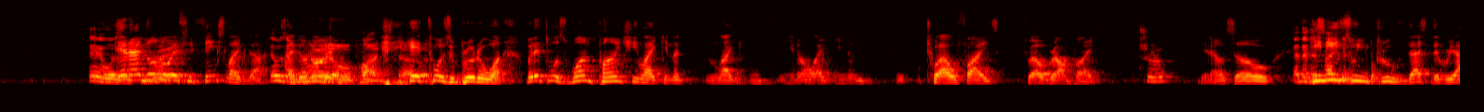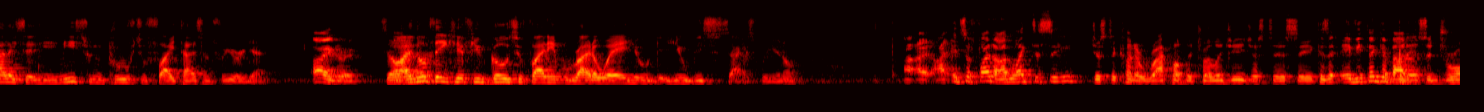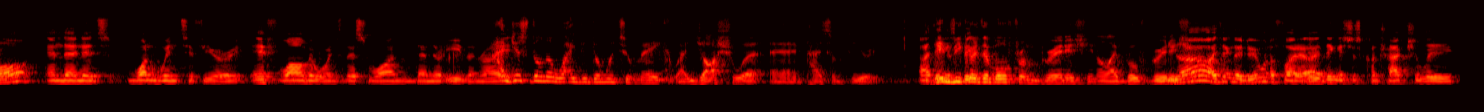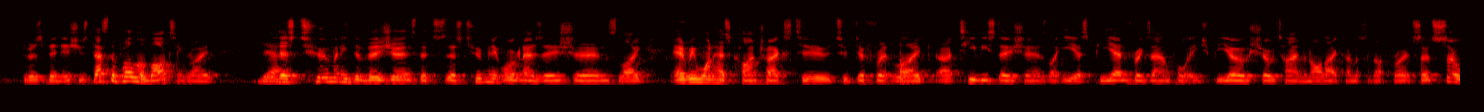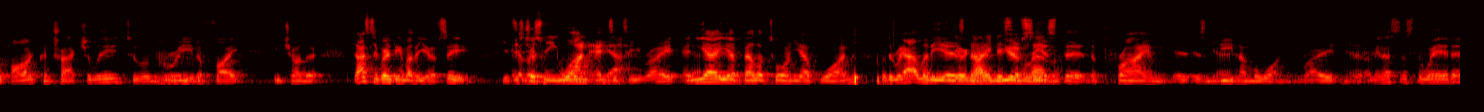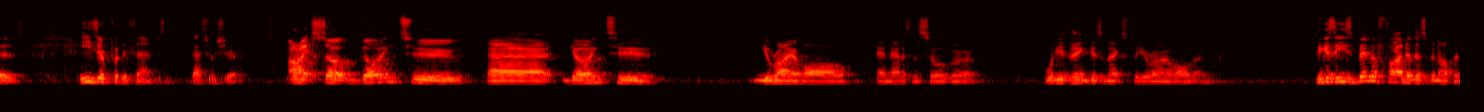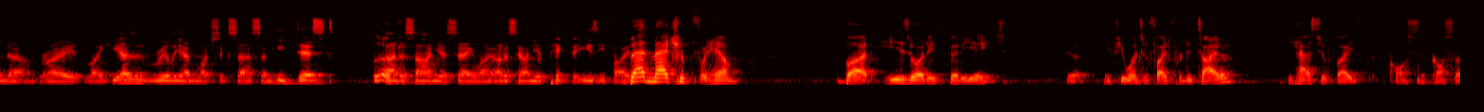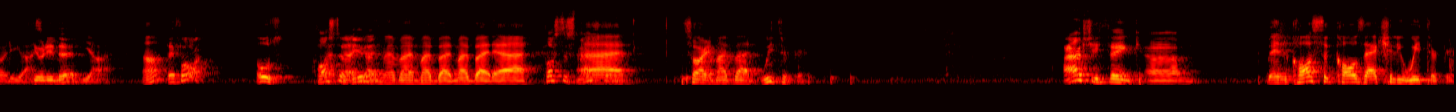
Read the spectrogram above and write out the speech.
It was, and I I don't know if he thinks like that. It was a I don't brutal know if, punch, though. it was a brutal one, but it was one punch in like in a like you know like in twelve fights, twelve round fights. True. You know, so the he needs to improve. That's the reality. Says he needs to improve to fight Tyson Fury again. I agree. So I, don't think if you go to fight him right away, he'll he'll be successful. You know. I, I, it's a fight I'd like to see, just to kind of wrap up the trilogy, just to see. Because if you think about it, it's a draw, and then it's one win to Fury. If Wilder wins this one, then they're even, right? I just don't know why they don't want to make like Joshua and Tyson Fury. I think because big- they're both from British, you know, like both British. No, I think they do want to fight it. I think it's just contractually there's been issues. That's the problem with boxing, right? Yeah. There's too many divisions. There's, there's too many organizations. Like everyone has contracts to to different like uh, TV stations, like ESPN, for example, HBO, Showtime, and all that kind of stuff, right? So it's so hard contractually to agree Mm. to fight each other. That's the great thing about the UFC. It's It's, just one one- yeah. entity, right? And yeah. you have Bellator and you have one, but the reality is They're that UFC is the the prime i- is the number one, right? I mean that's just the way it is. Easier for the fans, that's for sure. All right, so going to uh, going to Uriah Hall and Anderson Silva, what do you think is next for Uriah Hall then? Because he's been a fighter that's been up and down, right? Like he hasn't really had much success, and he dissed Look. Adesanya, saying like Adesanya picked the easy fight. Bad matchup for him, but he's already 38. Yeah. If he wants to fight for the title, he has to fight Costa. Costa already asked. He already did? Yeah. Huh? They fought. Oh, Costa my bad, beat guys. him. My bad, my bad, my bad. Uh, Costa smashed uh, Sorry, my bad. Whittaker. I actually think, um, And Costa calls actually Whittaker.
